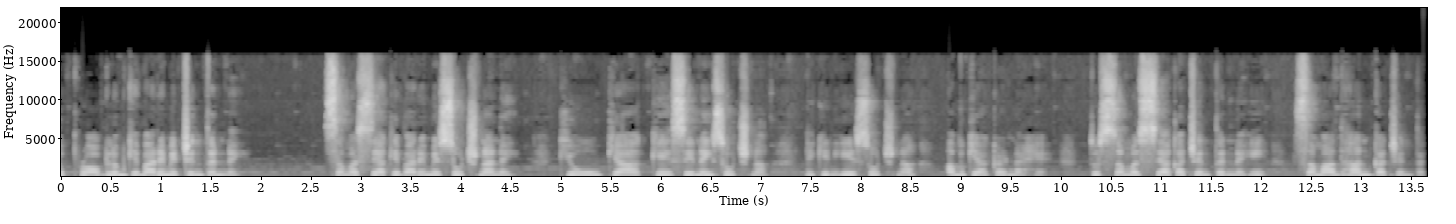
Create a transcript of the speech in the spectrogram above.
तो प्रॉब्लम के बारे में चिंतन नहीं, समस्या के बारे में सोचना नहीं, क्यों, क्या, कैसे नहीं सोचना, लेकिन ये सोचना अब क्या करना है? तो समस्या का चिंतन नहीं, समाधान का चिंतन।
